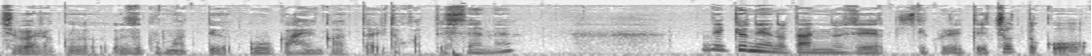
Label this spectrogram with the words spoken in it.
しばらくうずくまって動かへんかったりとかってしてね。で、去年の担任の先生が来てくれて、ちょっとこ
